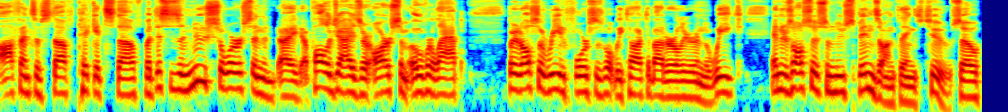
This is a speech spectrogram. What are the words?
offensive stuff, Pickett stuff, but this is a new source, and I apologize, there are some overlap, but it also reinforces what we talked about earlier in the week. And there's also some new spins on things too. So,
